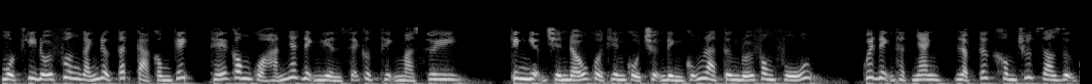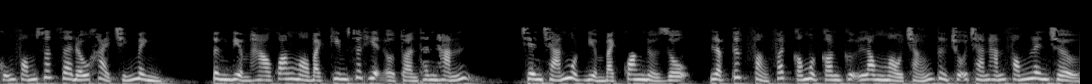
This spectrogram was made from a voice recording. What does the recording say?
Một khi đối phương gánh được tất cả công kích, thế công của hắn nhất định liền sẽ cực thịnh mà suy. Kinh nghiệm chiến đấu của thiên cổ trượng đình cũng là tương đối phong phú. Quyết định thật nhanh, lập tức không chút do dự cũng phóng xuất ra đấu khải chính mình. Từng điểm hào quang màu bạch kim xuất hiện ở toàn thân hắn. Trên trán một điểm bạch quang nở rộ, lập tức phẳng phất có một con cự long màu trắng từ chỗ trán hắn phóng lên trở.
